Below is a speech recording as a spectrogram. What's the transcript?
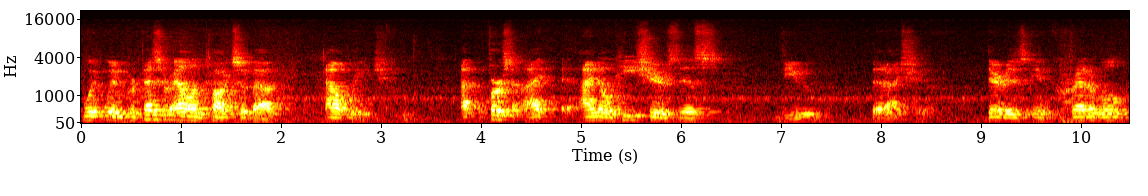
when, when Professor Allen talks about outreach, uh, first, I, I know he shares this that I share. There is incredible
